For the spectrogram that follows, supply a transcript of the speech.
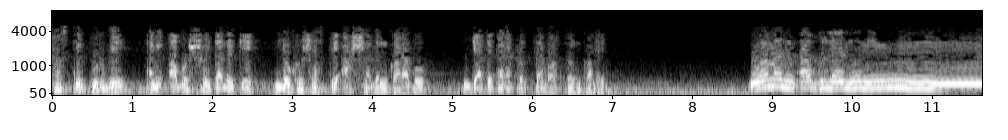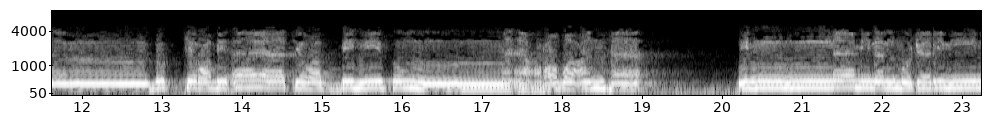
শাস্তির পূর্বে আমি অবশ্যই তাদেরকে লঘু শাস্তি আস্বাদন করাব যাতে তারা প্রত্যাবর্তন করে ومن أظلم ممن ذكر بآيات ربه ثم أعرض عنها إنا من المجرمين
